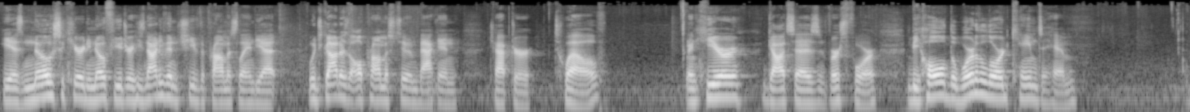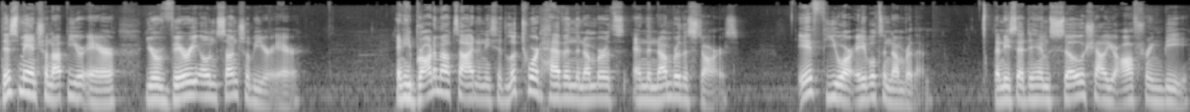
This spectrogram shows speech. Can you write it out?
He has no security, no future. He's not even achieved the promised land yet, which God has all promised to him back in chapter 12. And here God says verse 4 Behold, the word of the Lord came to him. This man shall not be your heir, your very own son shall be your heir. And he brought him outside and he said, Look toward heaven the numbers and the number of the stars, if you are able to number them. Then he said to him, So shall your offspring be.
